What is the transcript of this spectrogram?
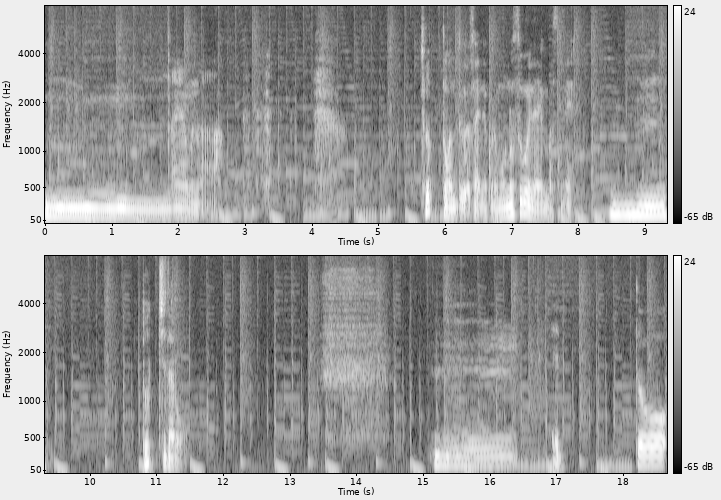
うーん、悩むな。ちょっと待ってくださいね。これものすごい悩みますね。うーん。どっちだろううーん。えっと、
